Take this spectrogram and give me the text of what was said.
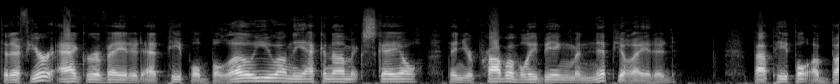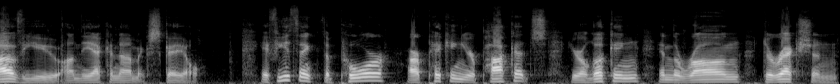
that if you're aggravated at people below you on the economic scale then you're probably being manipulated by people above you on the economic scale. If you think the poor are picking your pockets, you're looking in the wrong direction.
